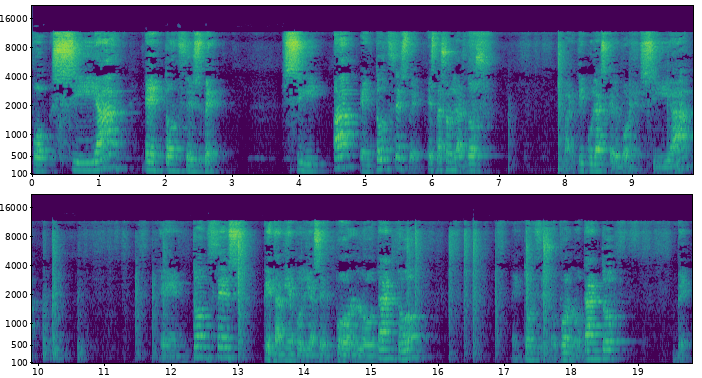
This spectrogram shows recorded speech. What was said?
O si A, entonces B. Si A, entonces B. Estas son las dos partículas que le ponen. Si A, entonces, que también podría ser por lo tanto, entonces o por lo tanto, B.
